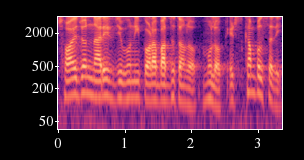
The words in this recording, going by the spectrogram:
ছয়জন নারীর জীবনী পড়া বাধ্যতামূলক। It's compulsory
